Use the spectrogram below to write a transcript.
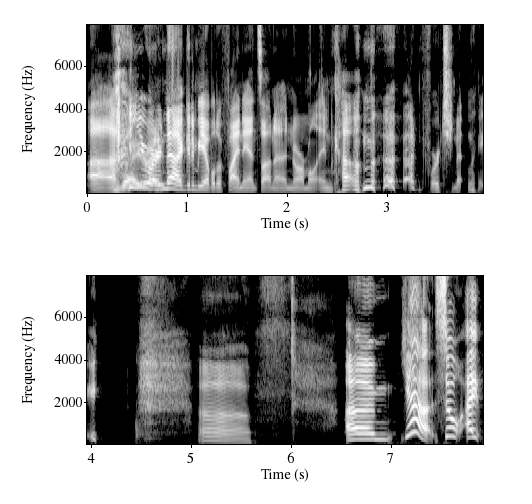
right, you right. are not going to be able to finance on a normal income, unfortunately. Uh, Um, yeah. So I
